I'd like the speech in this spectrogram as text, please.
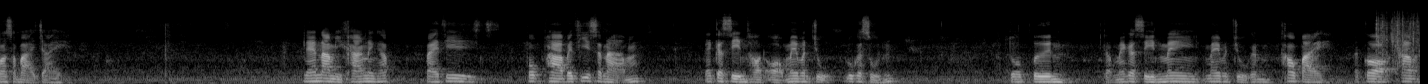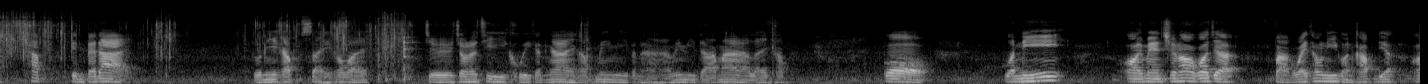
ก็สบายใจ แนะนำอีกครั้งหนึ่งครับ ไปที่พกพาไปที่สนามแมกกาซีนถอดออกไม่บรรจุลูกกระสุน ตัวปืนกับแมกกาซีนไม่ไม่บรรจุกันเข้าไป แล้วก็ถ้าถ้าเป็นไปได้ ตัวนี้ครับใส่เข้าไว้ เจอเจ้าหน้าที่คุยกันง่ายครับ ไม่มีปัญหาไม่มีดราม่าอะไรครับ ก็วันนี้ Oil Man Channel ก็จะฝากไว้เท่านี้ก่อนครับ เดี๋ยวอ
